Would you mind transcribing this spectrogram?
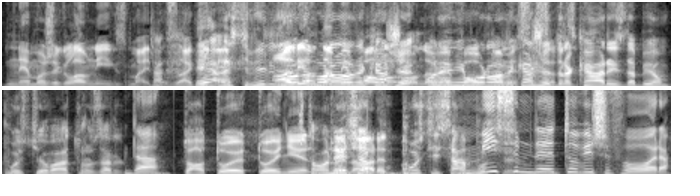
ne može glavni ih zmaj da Da. zagine. E, a ste vidjeli Ali ona onda mi morala da kaže, ona je morala da kaže. Drakaris da bi on pustio vatru, zar... Da. Da, to je, to je, nje, Šta, to je da naredba. pusti sam Mislim da je to više fora.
